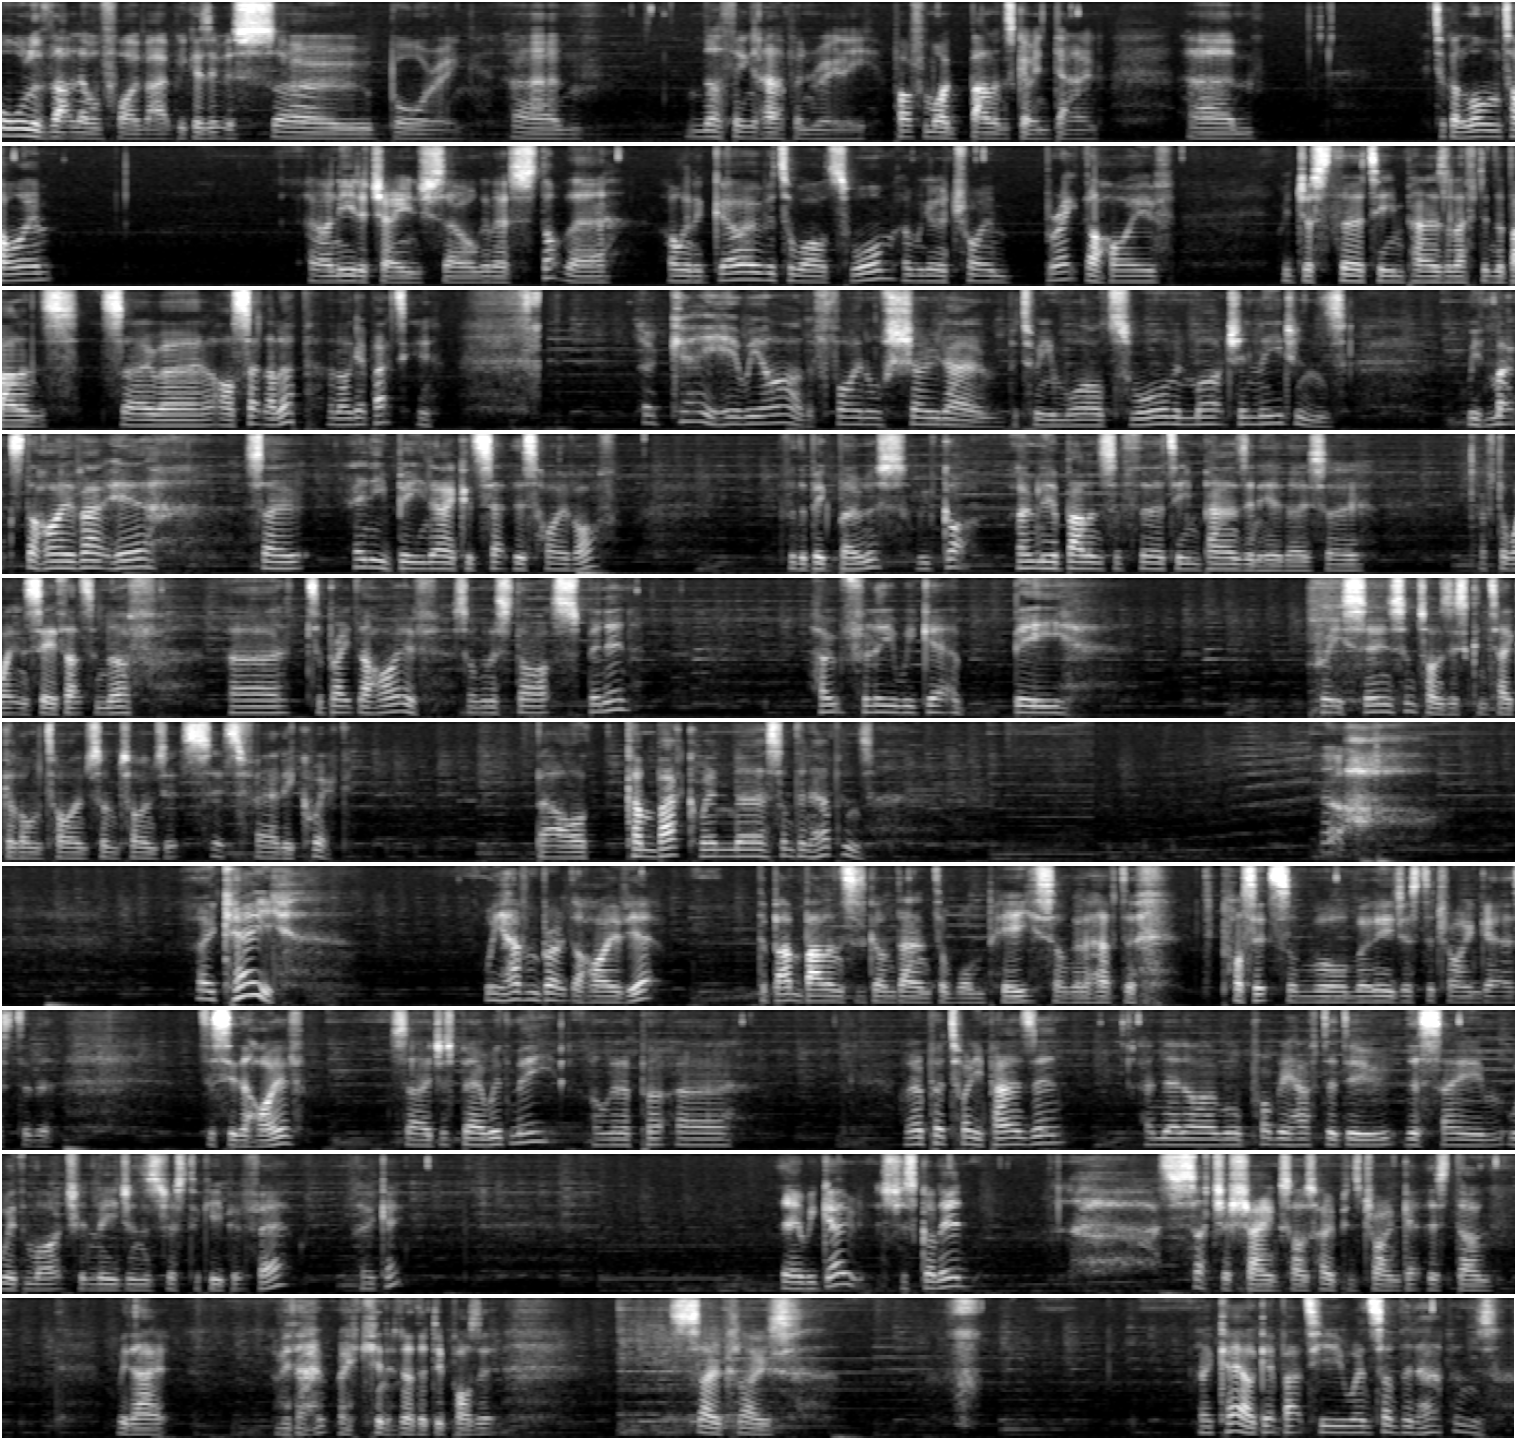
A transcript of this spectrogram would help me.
all of that level 5 out because it was so boring. Um, nothing happened really, apart from my balance going down. Um, it took a long time, and I need a change, so I'm going to stop there. I'm going to go over to Wild Swarm, and we're going to try and break the hive with just 13 pounds left in the balance. So uh, I'll set that up, and I'll get back to you. Okay, here we are, the final showdown between Wild Swarm and Marching Legions. We've maxed the hive out here, so any bee now could set this hive off for the big bonus. We've got only a balance of £13 in here though, so have to wait and see if that's enough uh, to break the hive. So I'm going to start spinning. Hopefully we get a bee pretty soon. Sometimes this can take a long time, sometimes it's it's fairly quick. But I'll come back when uh, something happens. Okay. We haven't broke the hive yet. The band balance has gone down to 1p, so I'm going to have to deposit some more money just to try and get us to the to see the hive. So just bear with me. I'm going to put uh, I'm going to put 20 pounds in and then I will probably have to do the same with marching legions just to keep it fair. Okay. There we go, it's just gone in. Such a shame because I was hoping to try and get this done without without making another deposit. So close. Okay, I'll get back to you when something happens.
